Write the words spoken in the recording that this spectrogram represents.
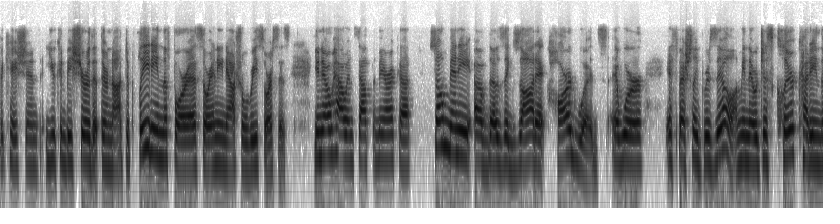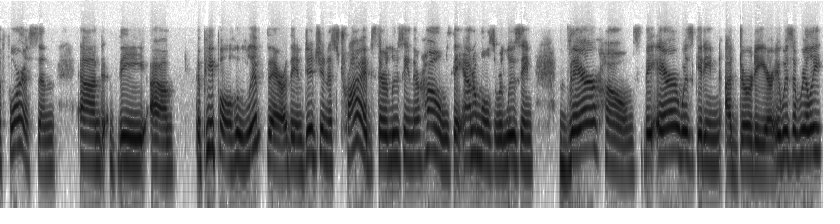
certification, you can be sure that they're not depleting the forests or any natural resources. You know how in South America, so many of those exotic hardwoods were especially Brazil. I mean, they were just clear cutting the forests, and and the um, the people who lived there, the indigenous tribes, they're losing their homes. The animals were losing their homes. The air was getting uh, dirtier. It was a really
